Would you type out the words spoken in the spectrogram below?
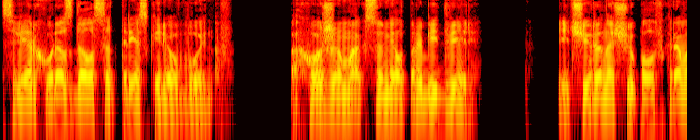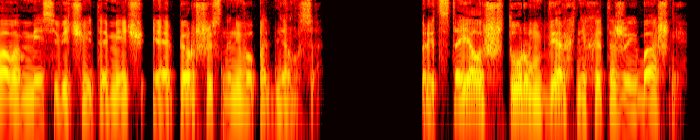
Сверху раздался треск и рев воинов. Похоже, Макс сумел пробить дверь. Ичиро нащупал в кровавом месиве чей-то меч и, опершись на него, поднялся. Предстоял штурм верхних этажей башни.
